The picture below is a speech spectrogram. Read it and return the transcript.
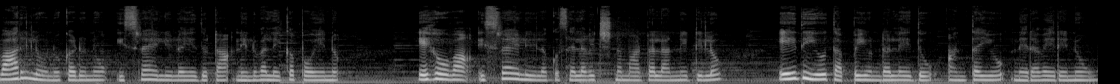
వారిలోనొకడును ఇస్రాయేలీల ఎదుట నిలవలేకపోయెను. యహోవా ఇస్రాయేలీలకు సెలవిచ్చిన మాటలన్నిటిలో ఏదియూ తప్పి ఉండలేదు అంతయు నెరవేరెను.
